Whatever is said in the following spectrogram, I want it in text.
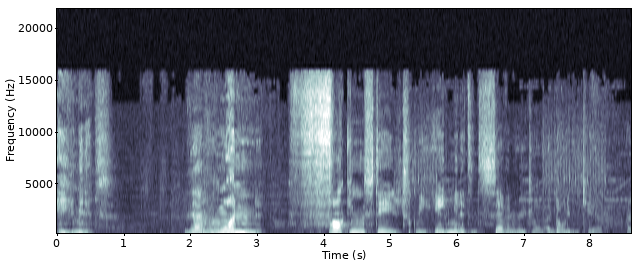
Eight minutes. That one fucking stage took me eight minutes and seven retries. I don't even care. I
